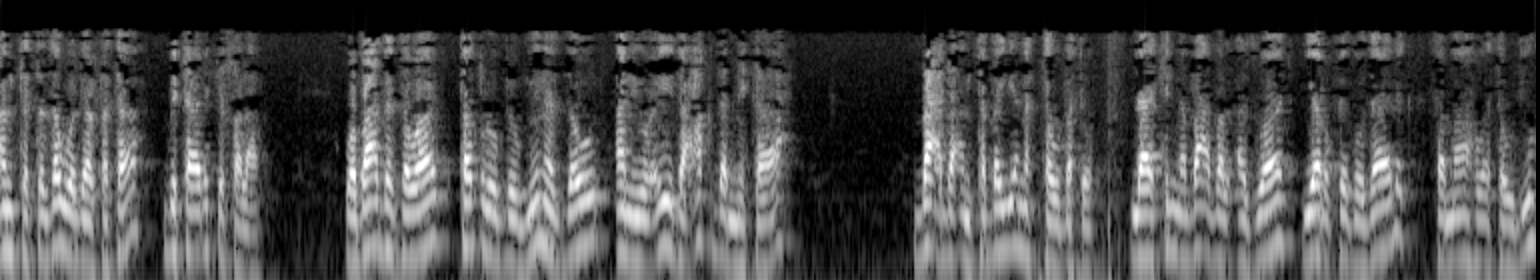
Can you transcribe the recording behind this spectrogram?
أن تتزوج الفتاة بتارك صلاة وبعد الزواج تطلب من الزوج أن يعيد عقد النكاح بعد أن تبينت توبته لكن بعض الأزواج يرفض ذلك فما هو توجيه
